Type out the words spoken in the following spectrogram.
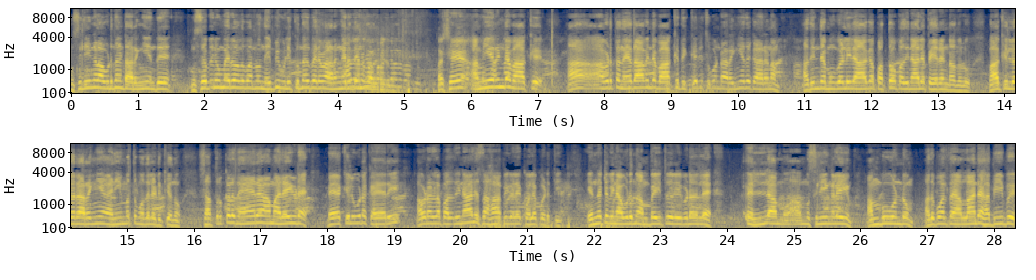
മുസ്ലിങ്ങൾ അവിടുന്ന് ഇറങ്ങി എന്ത്? മുസബിൻ ഉമർ അത് പറഞ്ഞു നബി വിളിക്കുന്നത് വരെ ഇറങ്ങരുത് എന്ന് പറഞ്ഞിരുന്നു. പക്ഷേ അമീറിന്റെ വാക്ക് ആ അവിടുത്തെ നേതാവിന്റെ വാക്ക് ധിക്കരിച്ചുകൊണ്ട് ഇറങ്ങിയത് കാരണം അതിന്റെ മുകളിലാകെ പത്തോ പതിനാലോ പേരുണ്ടാകുന്നുള്ളൂ ബാക്കിയുള്ളവർ ഇറങ്ങി അനീമത്ത് മുതലെടുക്കുന്നു. ശത്രുക്കൾ നേരെ ആ മലയുടെ ബേക്കിലൂടെ കയറി അവിടെയുള്ള പതിനാല് സഹാബികളെ കൊലപ്പെടുത്തി. എന്നിട്ട് പിന്നെ അവിടുന്ന് അമ്പയത്ത് ഇവിടെ അല്ലേ എല്ലാ മുസ്ലിങ്ങളെയും അമ്പു കൊണ്ടും അതുപോലെ തന്നെ അള്ളാന്റെ ഹബീബ്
